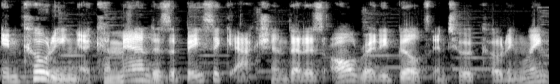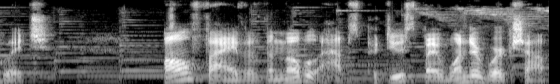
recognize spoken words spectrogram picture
In coding, a command is a basic action that is already built into a coding language. All five of the mobile apps produced by Wonder Workshop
